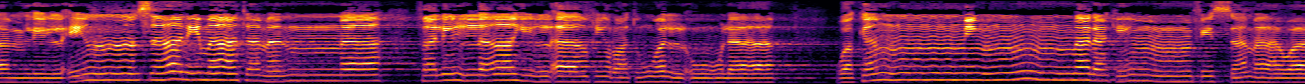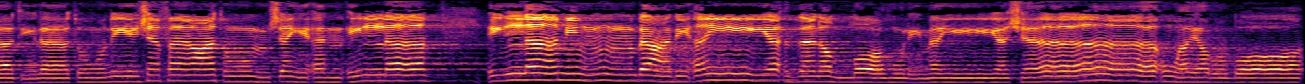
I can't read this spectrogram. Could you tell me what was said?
أم للإنسان ما تمنى فلله الآخرة والأولى وكم من ملك في السماوات لا تغني شفاعتهم شيئا إلا إلا من بعد أن يأذن الله لمن يشاء ويرضى.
